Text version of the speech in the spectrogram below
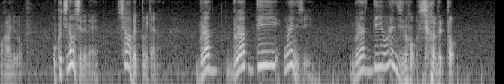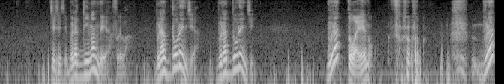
わからんけど。お口直しでね、シャーベットみたいな。ブラブラッディオレンジブラッディオレンジの シャーベット。違う違う違う、ブラッディマンデーや、それは。ブラッドオレンジや。ブラッドオレンジ。ブラッドはええのその ブラッ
